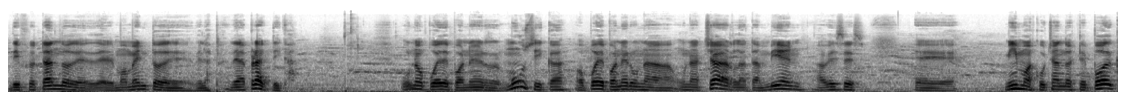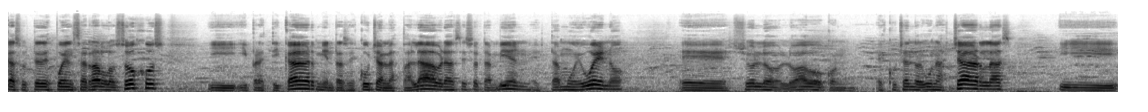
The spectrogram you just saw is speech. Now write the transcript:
disfrutando del momento de, la, de, la, práctica. Uno puede poner música o puede poner una, una charla también. A veces eh, Mismo escuchando este podcast, ustedes pueden cerrar los ojos y, practicar mientras escuchan las palabras. Eso también está muy bueno. Eh, yo lo, hago con escuchando algunas charlas y,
